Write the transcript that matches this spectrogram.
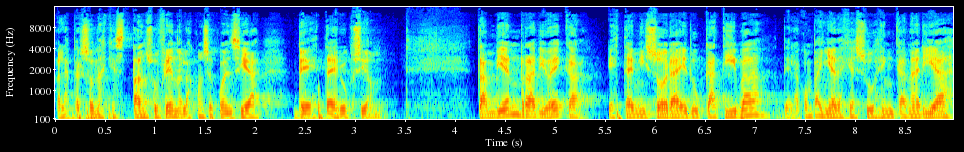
a las personas que están sufriendo las consecuencias de esta erupción. También Radio ECA, esta emisora educativa de la Compañía de Jesús en Canarias,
